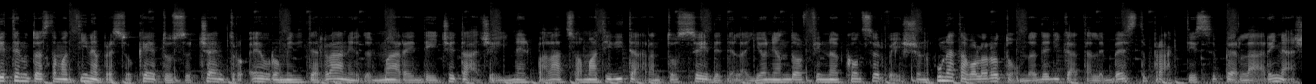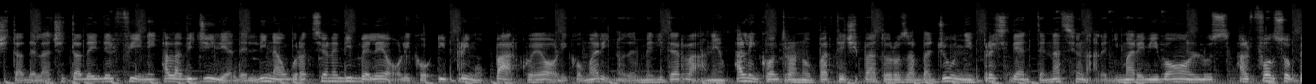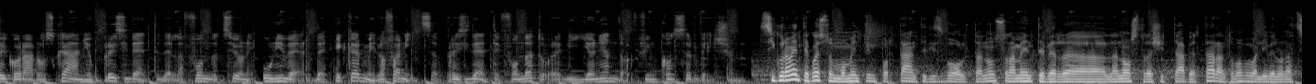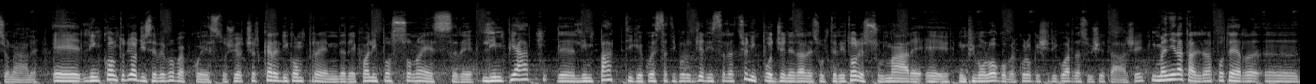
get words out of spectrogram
si è tenuta stamattina presso Ketos, centro euro-mediterraneo del mare dei Cetacei, nel Palazzo Amati di Taranto, sede della Ionian Dolphin Conservation, una tavola rotonda dedicata alle best practice per la rinascita della città dei delfini alla vigilia dell'inaugurazione di Beleolico, il primo parco eolico marino del Mediterraneo. All'incontro hanno partecipato Rosa Baggiugni, presidente nazionale di Mare Vivo Onlus, Alfonso Pecoraro Scanio, presidente della Fondazione Univerde e Carmelo Fanizza, presidente e fondatore di Ionian Dolphin Conservation. Sicuramente questo è un momento importante di svolta, non solamente per eh, la nostra città, per Taranto, ma proprio a livello nazionale. E l'incontro di oggi serve proprio a questo, cioè a cercare di comprendere quali possono essere eh, gli impatti che questa tipologia di installazioni può generare sul territorio e sul mare e in primo luogo per quello che ci riguarda sui cetacei, in maniera tale da poter eh,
